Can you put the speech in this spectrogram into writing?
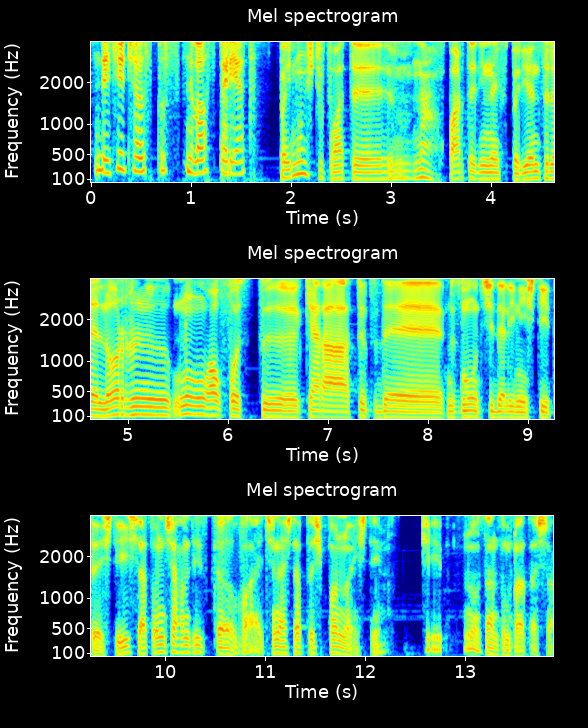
De ce ce au spus? Ne v-au speriat? Păi nu știu, poate, na, parte din experiențele lor uh, nu au fost uh, chiar atât de smooth și de liniștite, știi? Și atunci am zis că, vai, ce ne așteaptă și pe noi, știi? Și nu s-a întâmplat așa.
